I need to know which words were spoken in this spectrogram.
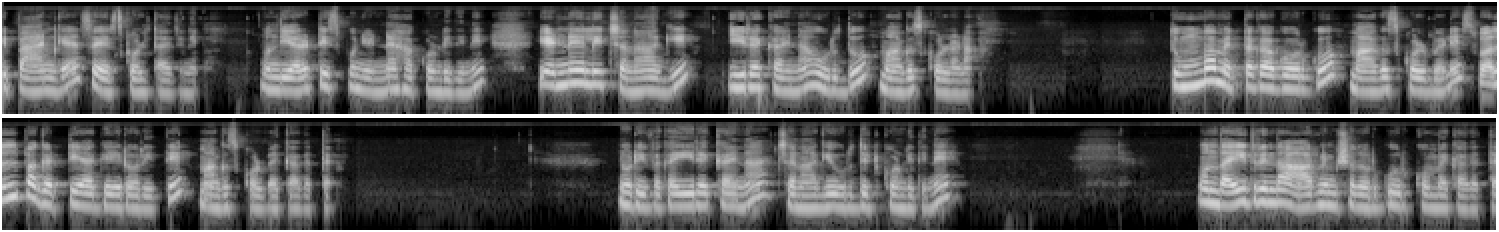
ಈ ಪ್ಯಾನ್ಗೆ ಸೇರಿಸ್ಕೊಳ್ತಾ ಇದ್ದೀನಿ. ಒಂದು ಎರಡು ಟೀ ಸ್ಪೂನ್ ಎಣ್ಣೆ ಹಾಕ್ಕೊಂಡಿದ್ದೀನಿ ಎಣ್ಣೆಯಲ್ಲಿ ಚೆನ್ನಾಗಿ ಹೀರೆಕಾಯಿನ ಹುರಿದು ಮಾಗಿಸ್ಕೊಳ್ಳೋಣ. ತುಂಬ ಮೆತ್ತಗಾಗೋವರೆಗೂ ಮಾಗಿಸ್ಕೊಳ್ಬೇಡಿ. ಸ್ವಲ್ಪ ಗಟ್ಟಿಯಾಗೇ ಇರೋ ರೀತಿ ಮಾಗಿಸ್ಕೊಳ್ಬೇಕಾಗತ್ತೆ. ನೋಡಿ, ಇವಾಗ ಹೀರೆಕಾಯಿನ ಚೆನ್ನಾಗಿ ಹುರಿದಿಟ್ಕೊಂಡಿದ್ದೀನಿ. ಒಂದು ಐದರಿಂದ ಆರು ನಿಮಿಷದವರೆಗೂ ಹುರ್ಕೊಬೇಕಾಗತ್ತೆ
